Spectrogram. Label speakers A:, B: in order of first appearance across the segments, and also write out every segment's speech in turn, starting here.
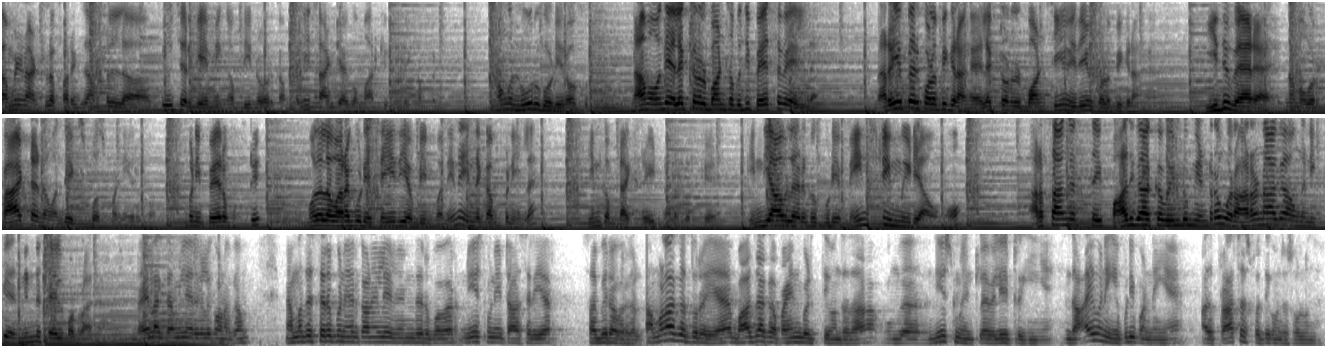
A: தமிழ்நாட்டில் for example future gaming அப்படின்ற ஒரு கம்பெனி சாண்டியாகோ மார்க்கெட் கம்பெனி அவங்க நூறு கோடி ரூபா கொடுத்தாங்க நாம் வந்து எலக்ட்ரல் பாண்ட்ஸை பற்றி பேசவே இல்லை. நிறைய பேர் குழப்பிக்கிறாங்க. எலக்ட்ரல் பாண்ட்ஸையும் இதையும் குழப்பிக்கிறாங்க. இது வேற நம்ம ஒரு பேட்டர்னை வந்து எக்ஸ்போஸ் பண்ணியிருக்கோம். கம்பெனி பேரை போட்டு முதல்ல வரக்கூடிய செய்தி அப்படின்னு பார்த்தீங்கன்னா இந்த கம்பெனியில் இன்கம் டேக்ஸ் ரைட் நடந்திருக்கு. இந்தியாவில் இருக்கக்கூடிய மெயின் ஸ்ட்ரீம் மீடியாவும் அரசாங்கத்தை பாதுகாக்க வேண்டும் என்ற ஒரு அரணாக அவங்க நிற்க நின்று செயல்படுறாங்க.
B: டைலாக் தமிழர்களுக்கு வணக்கம். நமது சிறப்பு நேர்காணலில் இணைந்திருப்பவர் நியூஸ் மினிட் ஆசிரியர் சபீர் அவர்கள். அமலாக்கத்துறையை பாஜக பயன்படுத்தி வந்ததா உங்கள் நியூஸ் மினிட்ல வெளியிட்டிருக்கீங்க? இந்த ஆய்வை நீங்கள் எப்படி பண்ணீங்க? அது ப்ராசஸ் பற்றி கொஞ்சம் சொல்லுங்கள்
